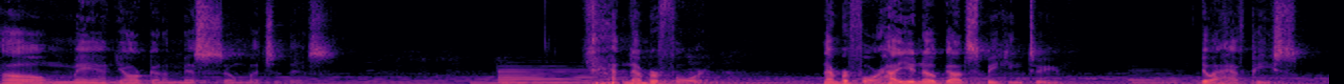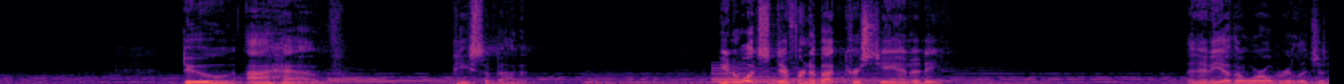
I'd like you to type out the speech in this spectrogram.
Oh, man, y'all are going to miss so much of this. Number four. Number four, how you know God's speaking to you. Do I have peace? Do I have peace about it? You know what's different about Christianity than any other world religion?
